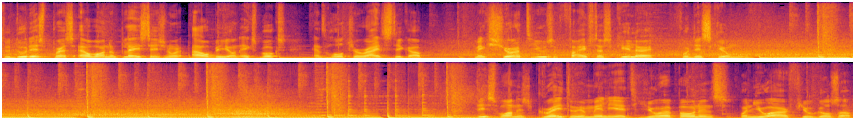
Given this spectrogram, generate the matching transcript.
To do this press L1 on PlayStation or LB on Xbox and hold your right stick up. Make sure to use a 5 star skiller for this skill move. This one is great to humiliate your opponents when you are a few goals up.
